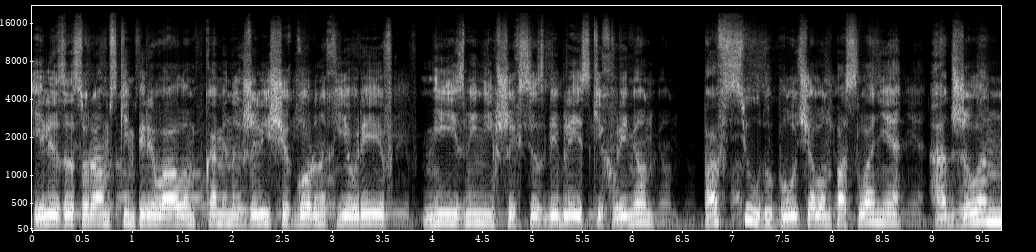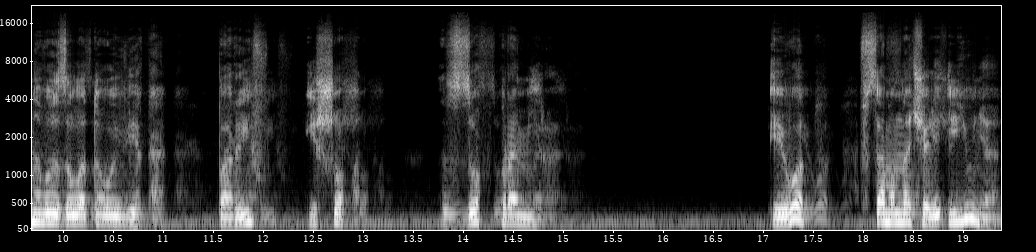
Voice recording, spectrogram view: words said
или за Сурамским перевалом в каменных жилищах горных евреев, не изменившихся с библейских времен, Повсюду получал он послания от желанного золотого века, порыв и шепот, зов про мира. И вот, в самом начале июня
